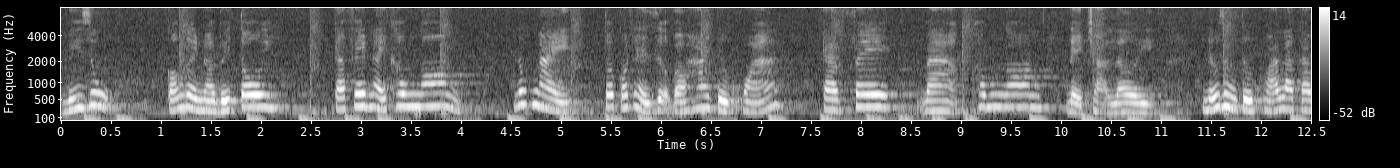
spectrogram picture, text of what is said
Ví dụ, có người nói với tôi, cà phê này không ngon. Lúc này, tôi có thể dựa vào hai từ khóa, cà phê và không ngon để trả lời. Nếu dùng từ khóa là cà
